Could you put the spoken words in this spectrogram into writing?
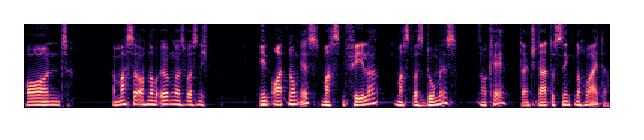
und dann machst du auch noch irgendwas, was nicht in Ordnung ist, machst einen Fehler, machst was Dummes, okay, dein Status sinkt noch weiter.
